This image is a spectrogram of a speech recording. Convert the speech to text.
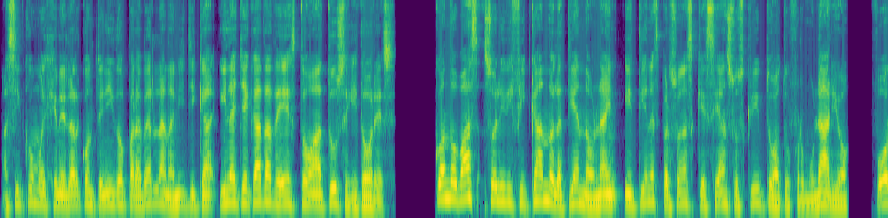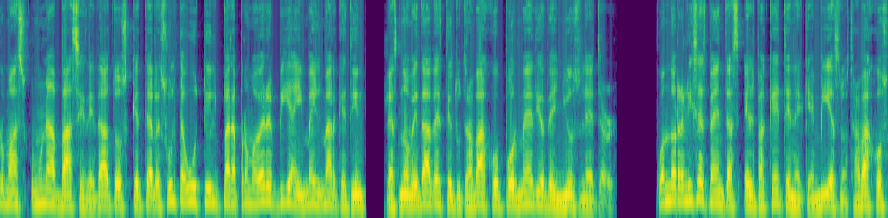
así como el generar contenido para ver la analítica y la llegada de esto a tus seguidores. Cuando vas solidificando la tienda online y tienes personas que se han suscrito a tu formulario, formas una base de datos que te resulta útil para promover vía email marketing las novedades de tu trabajo por medio de newsletter. Cuando realices ventas, el paquete en el que envías los trabajos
